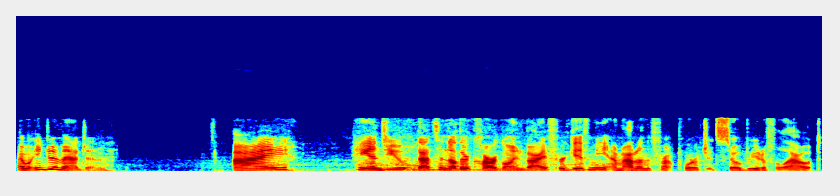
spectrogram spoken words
I want you to imagine I hand you, that's another car going by. Forgive me, I'm out on the front porch. It's so beautiful out.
